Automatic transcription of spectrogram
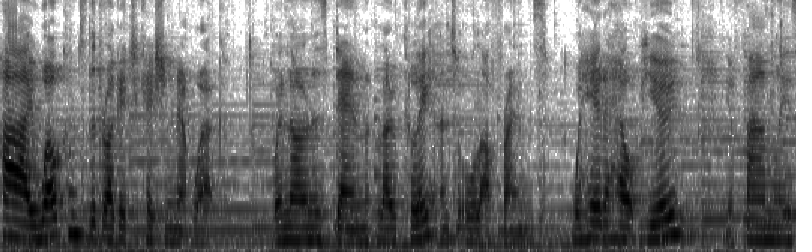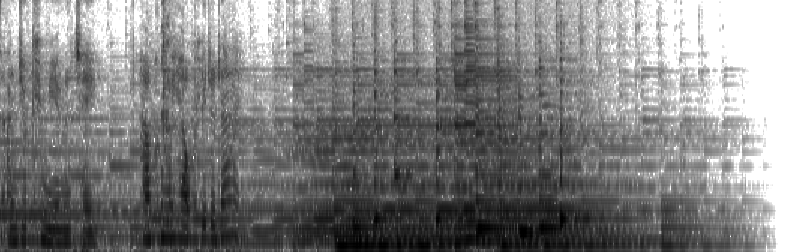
Hi, welcome to the Drug Education Network. We're known as DEN locally and to all our friends. We're here to help you, your families and your community. How can we help you today?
